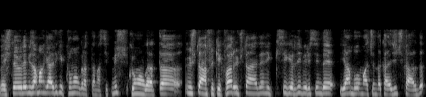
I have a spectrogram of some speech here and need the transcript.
Ve işte öyle bir zaman geldi ki Krumongrad'da nasipmiş. Krumongrad'da 3 tane frikik var. 3 taneden ikisi girdi. Birisinde yan bol maçında kaleci çıkardı.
